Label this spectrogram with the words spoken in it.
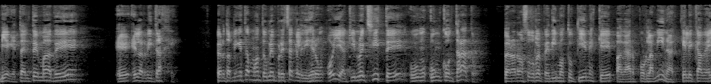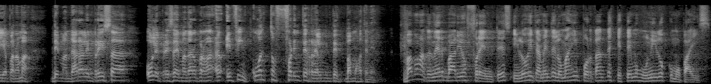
Bien, está el tema de eh, el arbitraje. Pero también estamos ante una empresa que le dijeron, oye, aquí no existe un contrato pero ahora nosotros le pedimos, tú tienes que pagar por la mina. ¿Qué le cabe ahí a Panamá? ¿Demandar a la empresa o la empresa demandar a Panamá? En fin, ¿cuántos frentes realmente vamos a tener? Vamos a tener varios frentes y lógicamente lo más importante es que estemos unidos como país.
